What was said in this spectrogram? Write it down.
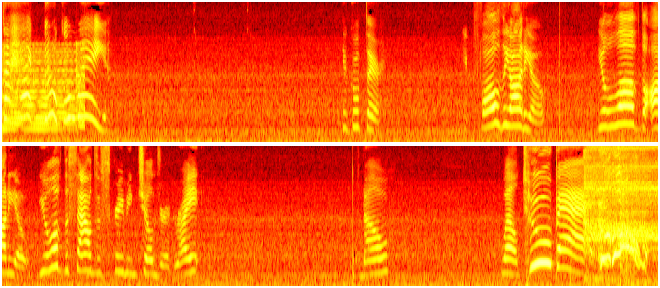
The heck? No, go away. You go up there. Follow the audio. You'll love the audio. You love the sounds of screaming children, right? No? Well, too bad.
